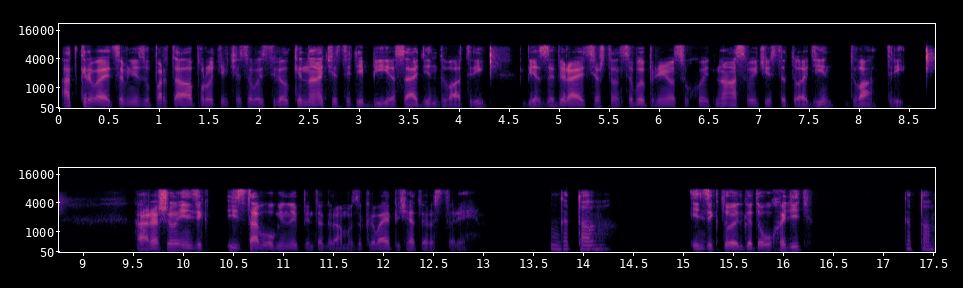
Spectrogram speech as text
Открывается внизу портал против часовой стрелки на частоте BS 1, 2, 3. Без забирает все, что он с собой принес, уходит на свою частоту 1, 2, 3. Хорошо, инзик... и ставь огненную пентаграмму. Закрывай, печатай, растворяй. Готово. Инсектоид готов уходить? Готов.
